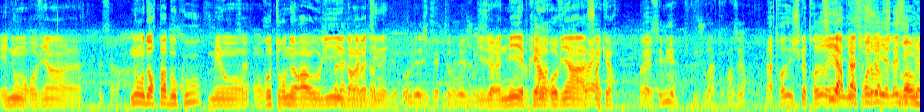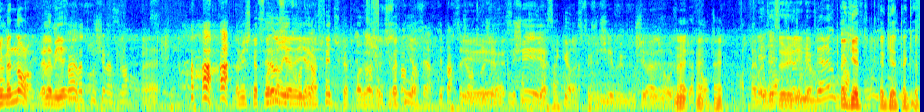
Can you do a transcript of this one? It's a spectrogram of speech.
Et nous on revient. euh, C'est ça. Nous on dort pas beaucoup, mais on, retournera au lit dans la matinée. Jouer. 10h30 et après on revient à Ouais. 5h. Ouais. C'est mieux, parce que jouer à 3h. Bah, 3 jusqu'à 3h. Si après à 3h tu vas au lit maintenant là. Là, mais il y a- Va, te coucher maintenant. Non, mais jusqu'à C'est là 3h, où il y a- il y a la fête jusqu'à 3h, donc Tu vas tenir. faire. T'es partagé Et, entre je vais me coucher et. à 5h. Est-ce que je vais me coucher 2 heures j'attends Désolé les gars. T'inquiète, t'inquiète, t'inquiète.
